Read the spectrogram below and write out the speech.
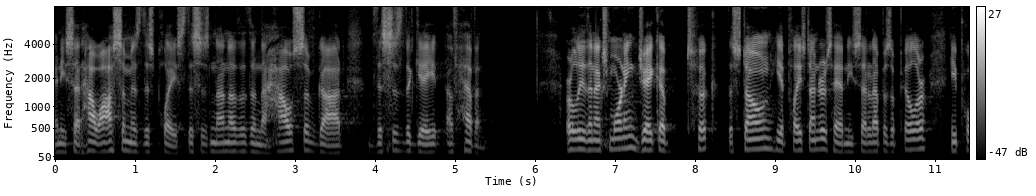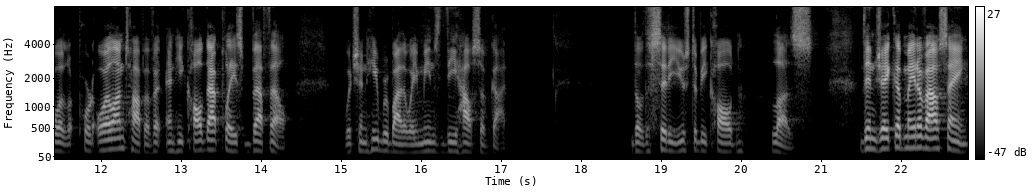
And he said, How awesome is this place? This is none other than the house of God. This is the gate of heaven. Early the next morning, Jacob took the stone he had placed under his head and he set it up as a pillar. He poured, oil on top of it, and he called that place Bethel, which in Hebrew, by the way, means the house of God. Though the city used to be called Luz. Then Jacob made a vow, saying,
